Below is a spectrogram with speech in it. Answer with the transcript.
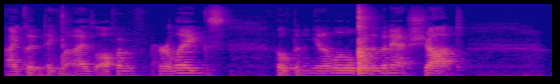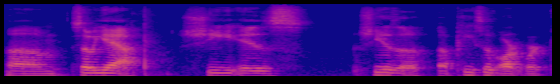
I couldn't take my eyes off of her legs, hoping to get a little bit of an ass shot. Um, so yeah, she is she is a, a piece of artwork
